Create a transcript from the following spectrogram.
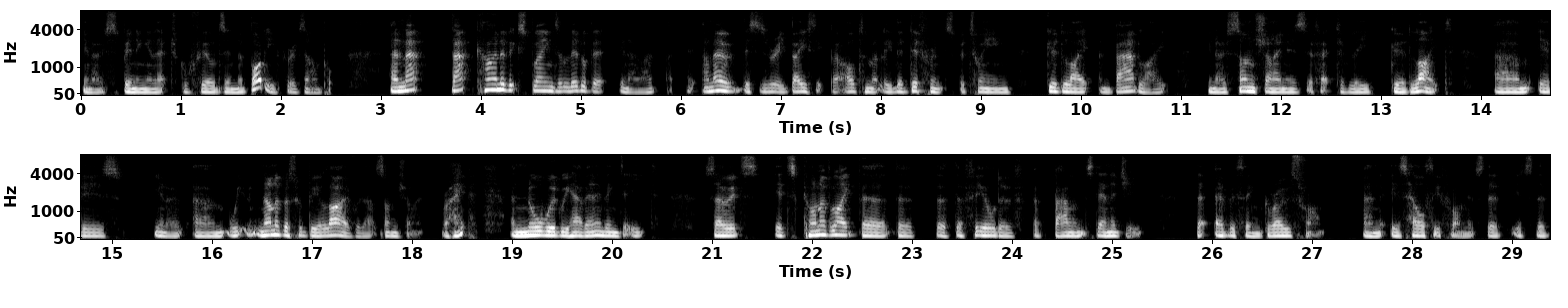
you know spinning electrical fields in the body for example. And that that kind of explains a little bit you know I, I, know this is very basic but ultimately the difference between good light and bad light you know sunshine is effectively good light. Um, it is you know um, we, none of us would be alive without sunshine right? And nor would we have anything to eat so it's it's kind of like the the the, the field of of balanced energy that everything grows from and is healthy from it's the it's the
